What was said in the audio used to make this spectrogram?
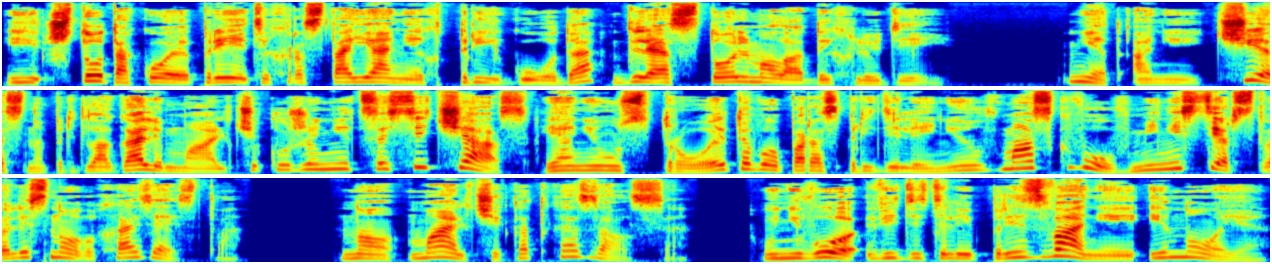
И что такое при этих расстояниях три года для столь молодых людей? Нет, они честно предлагали мальчику жениться сейчас, и они устроят его по распределению в Москву, в Министерство лесного хозяйства. Но мальчик отказался. У него, видите ли, призвание иное.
